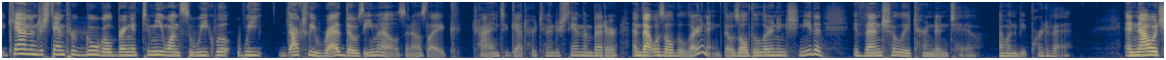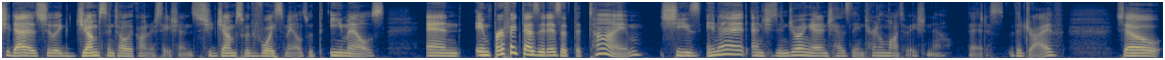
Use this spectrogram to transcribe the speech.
you can't understand through Google, bring it to me once a week. We'll, we actually read those emails and I was like trying to get her to understand them better. And that was all the learning. That was all the learning she needed. Eventually turned into, I want to be part of it. And now what she does, she like jumps into all the conversations. She jumps with voicemails, with emails. And imperfect as it is at the time, she's in it and she's enjoying it and she has the internal motivation now. That is the drive. So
